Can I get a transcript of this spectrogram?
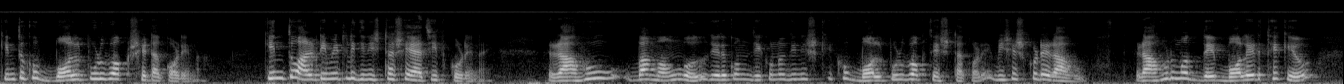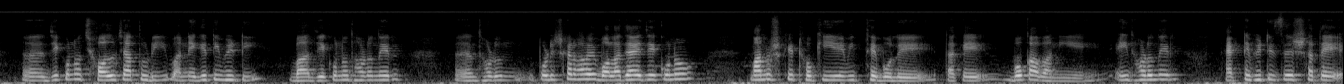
কিন্তু খুব বলপূর্বক সেটা করে না। কিন্তু আলটিমেটলি জিনিসটা সে অ্যাচিভ করে নেয়। রাহু বা মঙ্গল যেরকম যে কোনো জিনিসকে খুব বলপূর্বক চেষ্টা করে, বিশেষ করে রাহু। রাহুর মধ্যে বলের থেকেও যে কোনো ছল চাতুরি বা নেগেটিভিটি বা যে কোনো ধরনের ধরুন পরিষ্কারভাবে বলা যায় যে কোনো মানুষকে ঠকিয়ে, মিথ্যে বলে, তাকে বোকা বানিয়ে, এই ধরনের অ্যাক্টিভিটিসের সাথে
